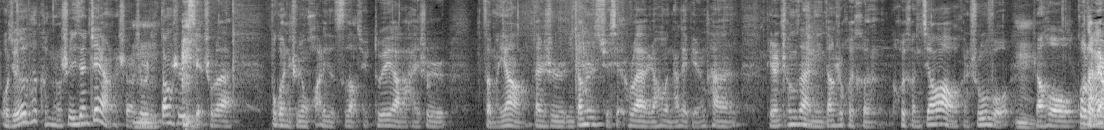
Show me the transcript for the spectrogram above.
我觉得它可能是一件这样的事儿，就是你嗯当时写出来，不管你是用华丽的词藻去堆啊，还是怎么样，但是你当时写写出来，然后拿给别人看，别人称赞你，当时会很会很骄傲，很舒服。嗯然后过了两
